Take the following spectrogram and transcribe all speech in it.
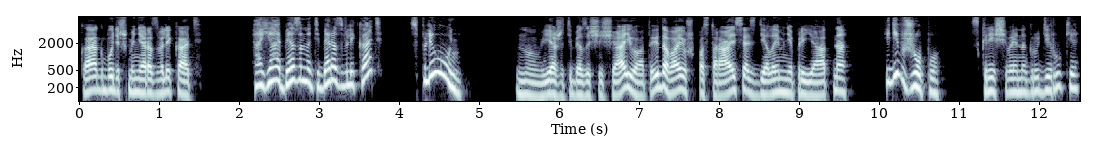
как будешь меня развлекать?» «А я обязана тебя развлекать? Сплюнь!» «Ну, я же тебя защищаю, а ты давай уж постарайся, сделай мне приятно». «Иди в жопу!» Скрещивая на груди руки,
